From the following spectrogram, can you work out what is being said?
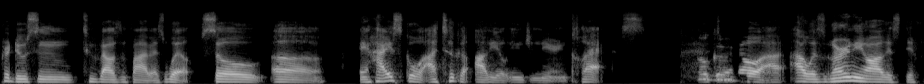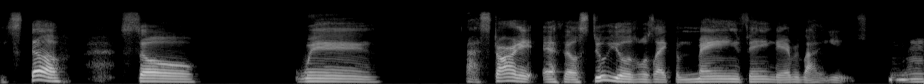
producing 2005 as well. So, uh, in high school, I took an audio engineering class. okay. So I, I was learning all this different stuff. So when I started, FL Studios was like the main thing that everybody used, hmm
